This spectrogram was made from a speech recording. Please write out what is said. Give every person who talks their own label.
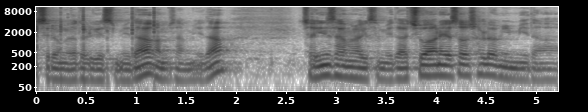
Speaker 1: 박수를 드리겠습니다. 감사합니다. 자 인사 한번 하겠습니다. 주 안에서 샬롬입니다.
